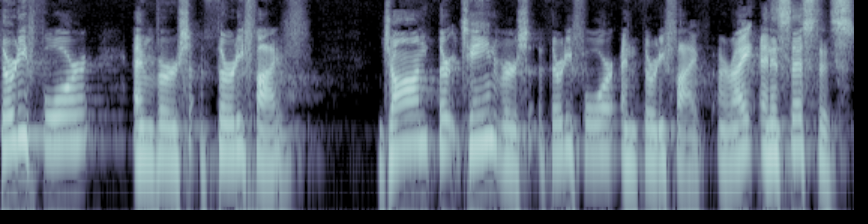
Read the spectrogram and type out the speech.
34 and verse 35. John 13, verse 34 and 35. All right? And it says this.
